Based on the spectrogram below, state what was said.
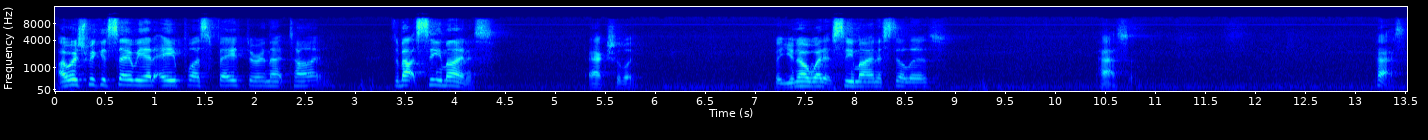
I wish we could say we had A plus faith during that time. It's about C minus, actually. But you know what it C minus still is? Passing. Passing.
